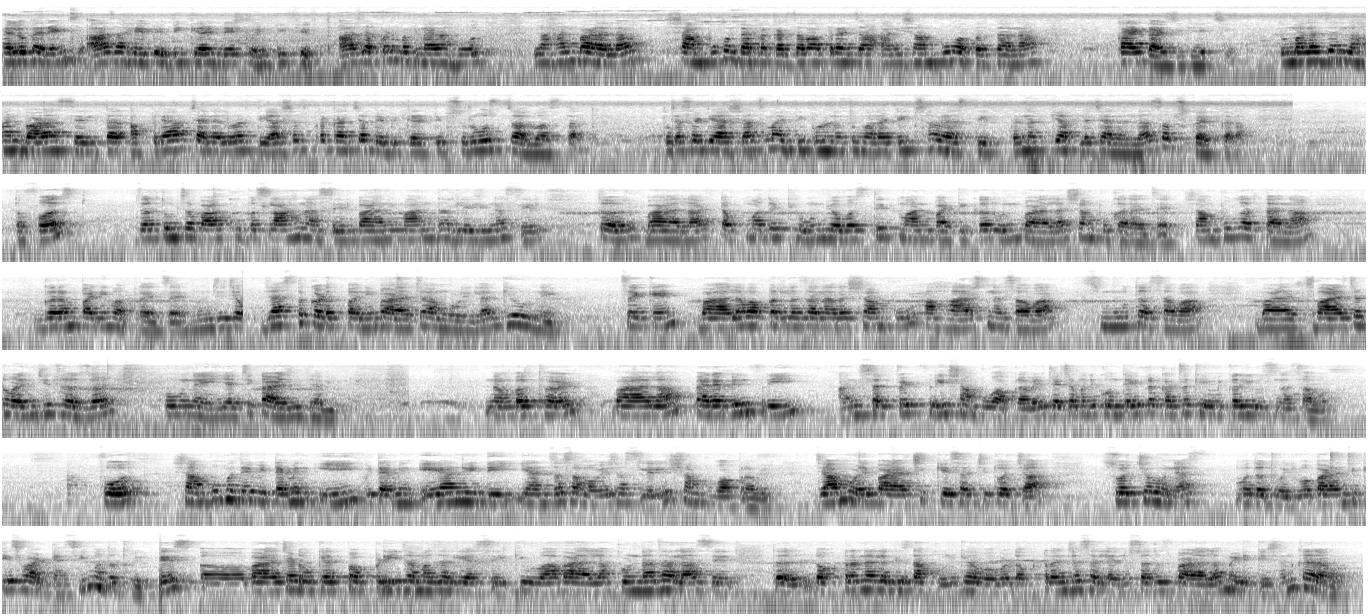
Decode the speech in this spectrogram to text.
Hello parents आज आहे baby care day twenty fifth आज आपण बघणार आहोत लहान बाळाला शॅम्पू कोणत्या प्रकारचा वापरायचा आणि शॅम्पू वापरताना काय काळजी घ्यायची? तुम्हाला जर लहान बाळ असेल तर आपल्या चॅनलवरती अशाच प्रकारच्या बेबी केअर टिप्स रोज चालू असतात. त्यासाठी अशाच माहितीपूर्ण तुम्हाला टिप्स हव्या असतील तर नक्की आपल्या चॅनलला सबस्क्राईब करा. तर फर्स्ट जर तुमचं बाळ खूपच लहान असेल बाळाने मान धरलेली नसेल तर बाळाला टपमध्ये ठेवून व्यवस्थित मानपाटी करून बाळाला शॅम्पू करायचा आहे शॅम्पू करताना गरम पाणी वापरायचं आहे म्हणजे जास्त कडक पाणी बाळाच्या आंघोळीला घेऊ नये. सेकंड बाळाला वापरला जाणारा शॅम्पू हा हार्श नसावा स्मूथ असावा. बाळा बाळाच्या डोळ्यांची जळजळ होऊ नये याची काळजी घ्यावी. नंबर थर्ड बाळाला पॅराबिन फ्री आणि सल्फेट फ्री शॅम्पू वापरावे ज्याच्यामध्ये कोणत्याही प्रकारचं केमिकल यूज नसावं. फोर्थ शॅम्पूमध्ये व्हिटॅमिन ई व्हिटॅमिन ए आणि डी यांचा समावेश असलेले शॅम्पू वापरावे. ज्यामुळे बाळाची केसांची त्वचा स्वच्छ होण्यास मदत होईल व बाळांचे केस वाढण्यासही मदत होईल. केस बाळाच्या डोक्यात पपडी जमा झाली असेल किंवा बाळाला कुंडा झाला असेल तर डॉक्टरांना लगेच दाखवून घ्यावं व डॉक्टरांच्या सल्ल्यानुसारच बाळाला मेडिकेशन करावं.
